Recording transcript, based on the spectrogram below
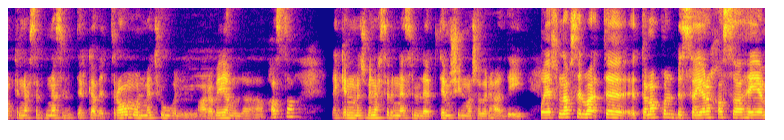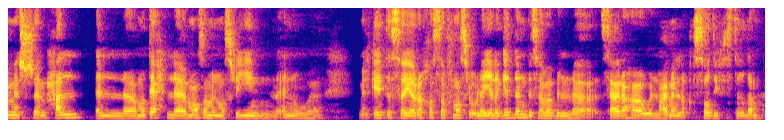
ممكن نحسب الناس اللي بتركب الترام والمترو والعربية الخاصة لكن مش بنحسب الناس اللي بتمشي المشاورها قد إيه. وفي نفس الوقت التنقل بالسيارة الخاصة هي مش الحل المتاح لمعظم المصريين لأنه ملكية السيارة خاصة في مصر قليلة جدا بسبب سعرها والعمل الاقتصادي في استخدامها.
